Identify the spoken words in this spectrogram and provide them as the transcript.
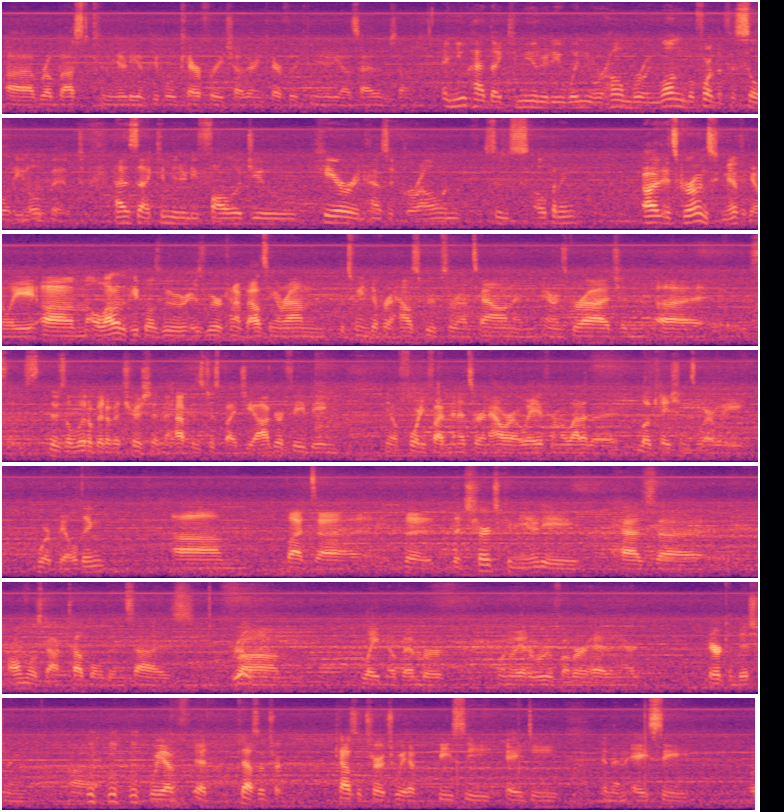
a robust community of people who care for each other and care for the community outside of themselves. And you had that community when you were homebrewing long before the facility opened. Has that community followed you here and has it grown since opening? Uh, it's grown significantly. Um, a lot of the people, as we were as we were kind of bouncing around between different house groups around town and Aaron's garage, and uh, there's a little bit of attrition that happens just by geography, being you know 45 minutes or an hour away from a lot of the locations where we were building. Um, but uh, the the church community has uh, almost octupled in size Really? from late November when we had a roof over our head and air, air conditioning. Uh, we have at Castle Church, Castle Church we have BC AD and then AC,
